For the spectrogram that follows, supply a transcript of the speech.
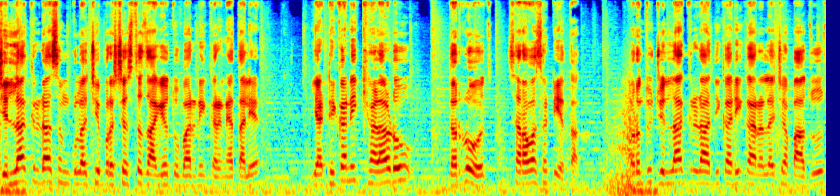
जिल्हा क्रीडा संकुलाची प्रशस्त जागेत उभारणी करण्यात आली आहे. या ठिकाणी खेळाडू दररोज सरावासाठी येतात. परंतु जिल्हा क्रीडा अधिकारी कार्यालयाच्या बाजूस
